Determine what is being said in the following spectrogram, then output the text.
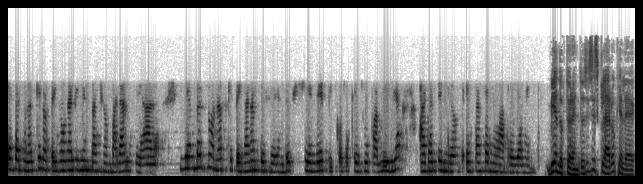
en personas que no tengan una alimentación balanceada y en personas que tengan antecedentes genéticos o que en su familia hayan tenido esta enfermedad previamente. Bien, doctora, entonces es claro que la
